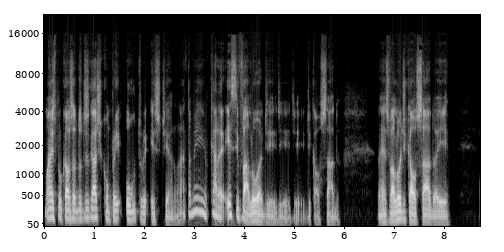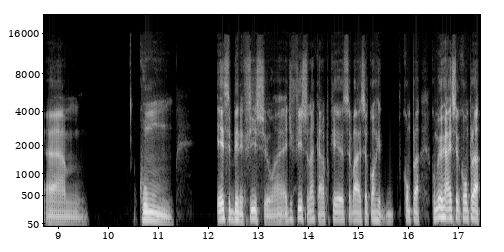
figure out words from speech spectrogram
mas por causa do desgaste comprei outro este ano. Ah, também, cara, esse valor de, de, de, de calçado, né? esse valor de calçado aí, é, com esse benefício, é, é difícil, né, cara? Porque você vai, você corre, compra, com mil reais você compra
